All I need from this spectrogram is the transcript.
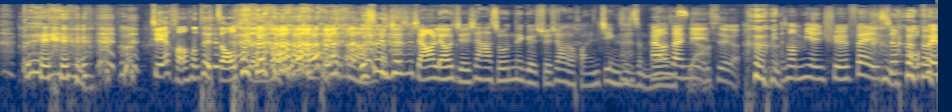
对，今天好像在招生哦。不是，就是想要了解一下，他说那个学校的环境是怎么样，啊？还要再念一次个，什么免学费、生活费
